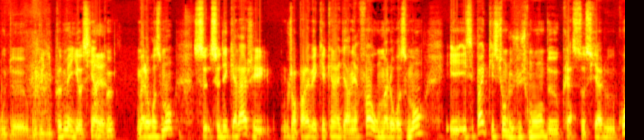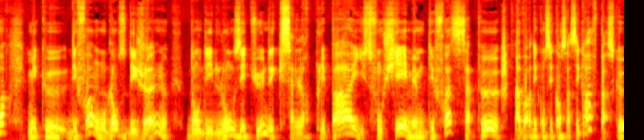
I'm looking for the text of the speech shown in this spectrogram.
ou de ou de diplômés il y a aussi Ouais. un peu malheureusement ce, ce décalage et j'en parlais avec quelqu'un la dernière fois où malheureusement et, et c'est pas une question de jugement de classe sociale ou quoi mais que des fois on lance des jeunes dans des longues études et que ça ne leur plaît pas ils se font chier et même des fois ça peut avoir des conséquences assez graves parce que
